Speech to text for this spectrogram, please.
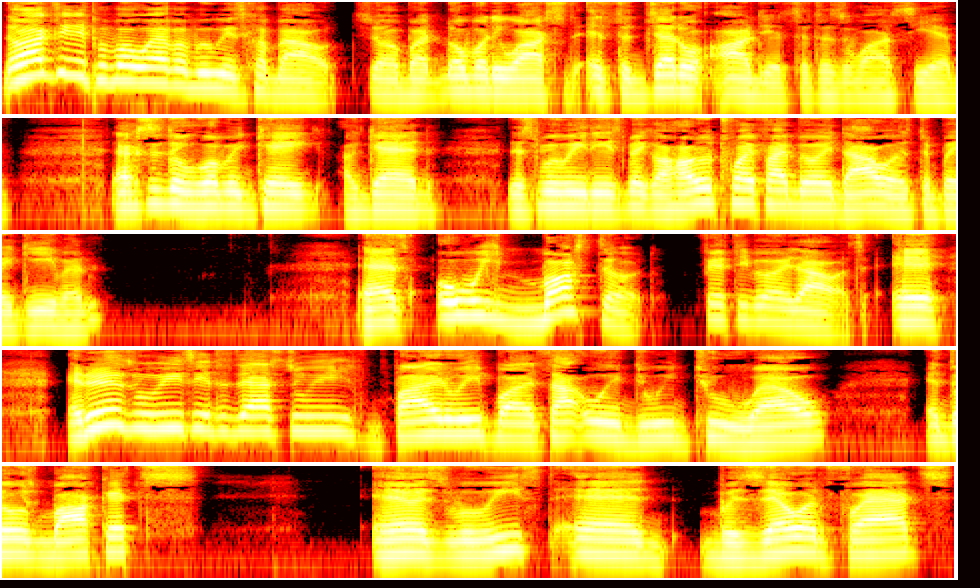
No, actually they promote whatever movies come out. So, but nobody watches. It's the general audience that doesn't want to see him. Next is the Woman King. Again, this movie needs to make 125 million dollars to break even. It has only mustered 50 million dollars. It it is released internationally finally, but it's not really doing too well in those markets. It was released in Brazil and France,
